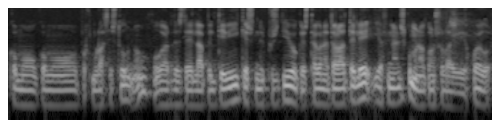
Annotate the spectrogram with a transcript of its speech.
como, como por ejemplo lo haces tú, ¿no? Jugar desde el Apple TV, que es un dispositivo que está conectado a la tele y al final es como una consola de videojuegos.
